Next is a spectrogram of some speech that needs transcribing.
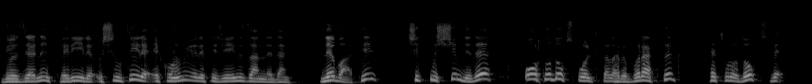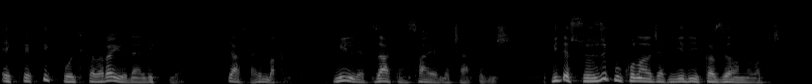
Gözlerinin feriyle, ışıltıyla ekonomi yöneteceğini zanneden Nebati çıkmış şimdi de ortodoks politikaları bıraktık, heterodoks ve eklektik politikalara yöneldik diyor. Ya Sayın Bakan, millet zaten sayende çarpılmış. Bir de sözlük mü kullanacak yediği kazığı anlamak için?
